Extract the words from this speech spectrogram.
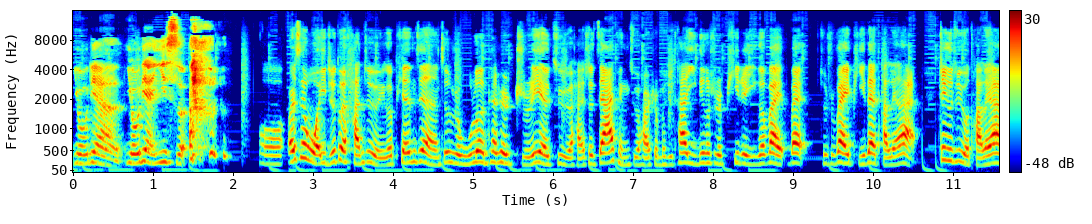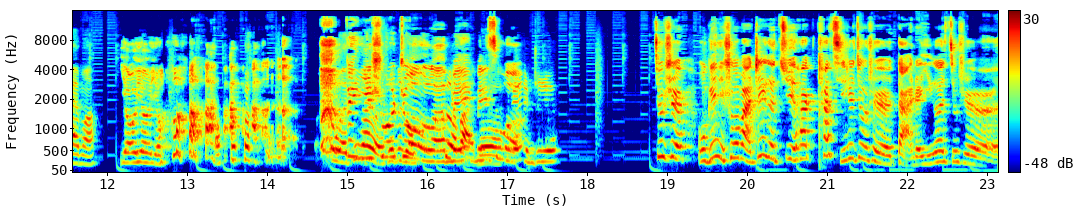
有点有点意思。哦，而且我一直对韩剧有一个偏见，就是无论它是职业剧还是家庭剧还是什么剧，它一定是披着一个外外就是外皮在谈恋爱。这个剧有谈恋爱吗？有有有。我 被你说中了，没没错。认知。就是我跟你说吧，这个剧它它其实就是打着一个就是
